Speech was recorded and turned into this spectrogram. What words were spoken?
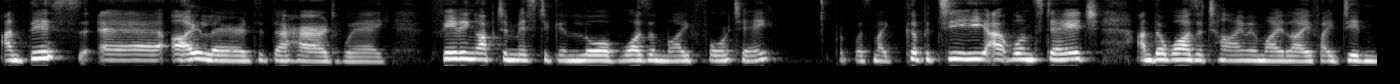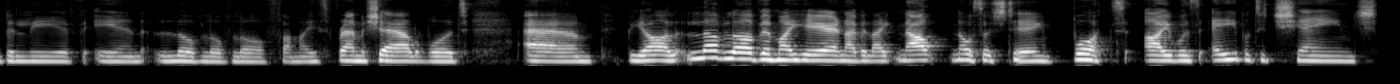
And this, uh, I learned the hard way. Feeling optimistic in love wasn't my forte was my cup of tea at one stage. And there was a time in my life I didn't believe in love, love, love. And my friend Michelle would um, be all love, love in my ear. And I'd be like, no, no such thing. But I was able to change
